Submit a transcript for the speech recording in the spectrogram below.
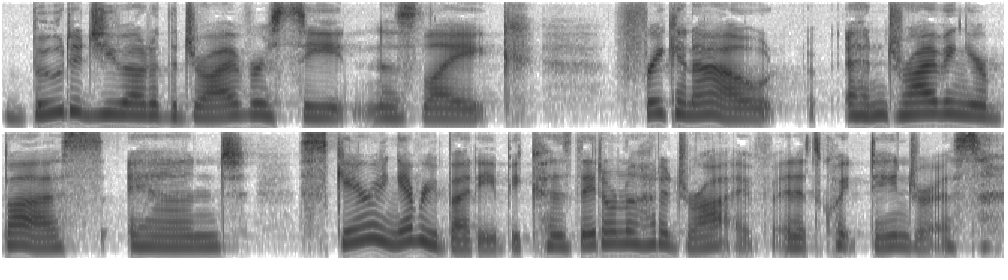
booted you out of the driver's seat and is like freaking out and driving your bus and scaring everybody because they don't know how to drive and it's quite dangerous.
